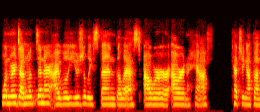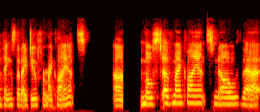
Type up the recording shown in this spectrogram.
when we're done with dinner, I will usually spend the last hour or hour and a half catching up on things that I do for my clients. Um, most of my clients know that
